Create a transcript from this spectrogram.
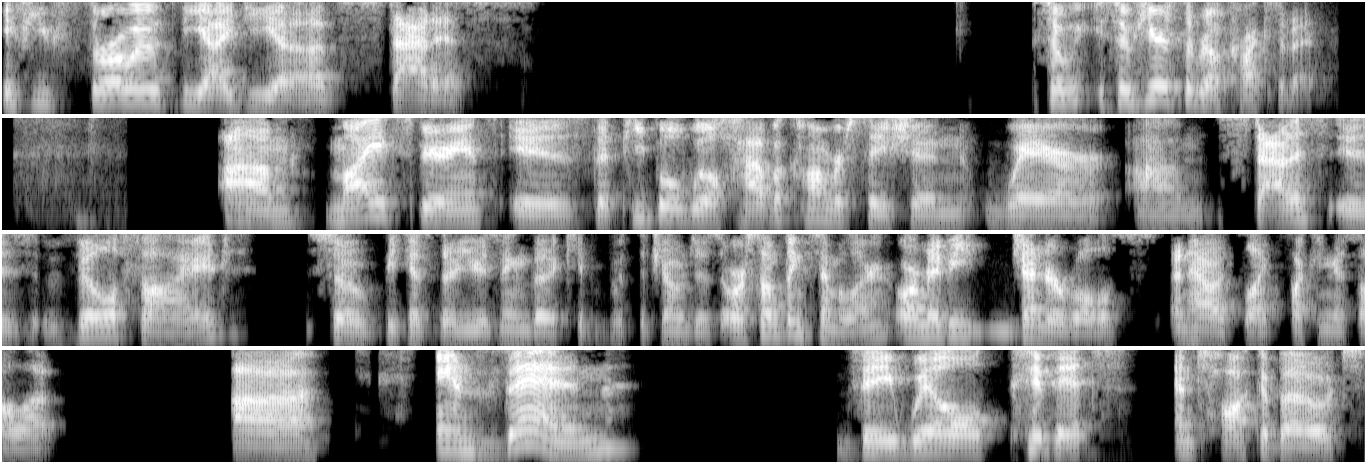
if you throw out the idea of status, so so here's the real crux of it. Um, my experience is that people will have a conversation where um, status is vilified so because they're using the keep up with the joneses or something similar or maybe gender roles and how it's like fucking us all up uh, and then they will pivot and talk about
